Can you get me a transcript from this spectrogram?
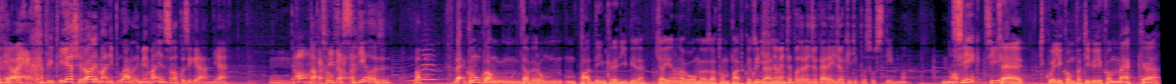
E vabbè, ho capito. Io ce l'ho le mani. più- Guarda, le mie mani non sono così grandi, eh. No, Da- sono fastidiose. Ma- Beh, comunque è un- davvero un, un pad incredibile. Cioè, io non avevo mai usato un pad così quindi bello. finalmente potrei giocare ai giochi tipo su Steam? No, sì, perché- sì. cioè quelli compatibili con Mac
